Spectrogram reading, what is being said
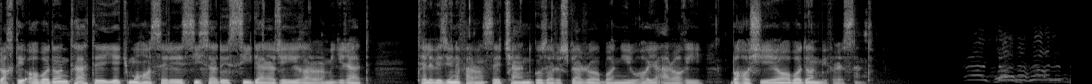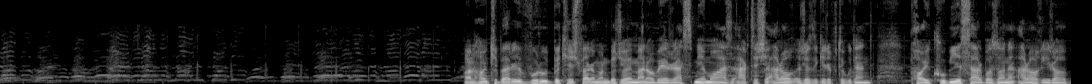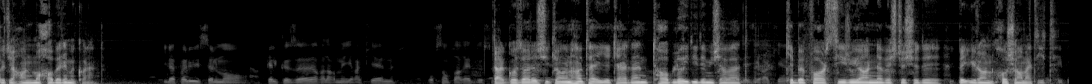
وقتی آبادان تحت یک محاصره 330 درجه قرار می گیرد، تلویزیون فرانسه چند گزارشگر را با نیروهای عراقی به حاشیه آبادان میفرستند. آنها که برای ورود به کشورمان به جای منابع رسمی ما از ارتش عراق اجازه گرفته بودند پایکوبی سربازان عراقی را به جهان مخابره می کنند. در گزارشی که آنها تهیه کردند تابلوی دیده می شود که به فارسی روی آن نوشته شده به ایران خوش آمدید.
